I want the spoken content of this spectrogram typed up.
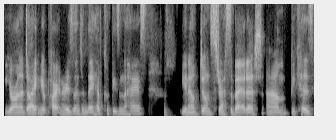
you're on a diet and your partner isn't and they have cookies in the house, you know, don't stress about it um, because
